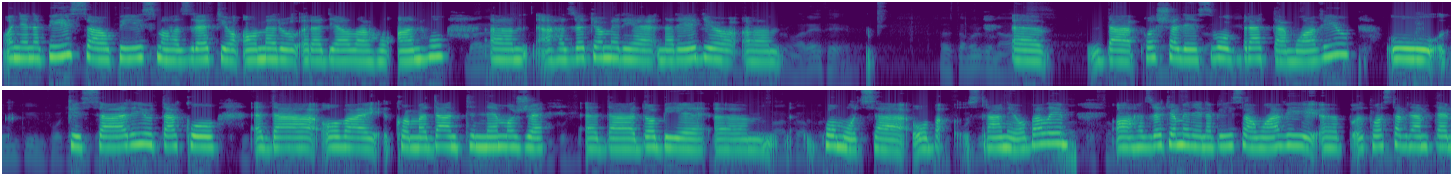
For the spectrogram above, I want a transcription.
On je napisao pismo Hazreti Omeru radijalahu anhu. Um, Hazreti Omer je naredio um, Eh, da pošalje svog brata Muaviju u Kisariju tako eh, da ovaj komadant ne može eh, da dobije um, pomoć sa oba, strane obale. O, Hazreti Omer je napisao mu Avi, postavljam te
